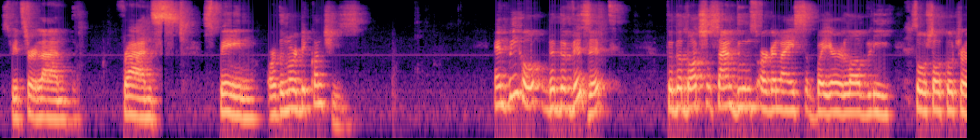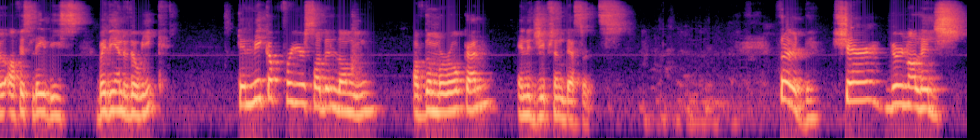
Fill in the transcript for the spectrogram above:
Switzerland, France, Spain, or the Nordic countries. And we hope that the visit to the Dutch sand dunes organized by your lovely social cultural office ladies by the end of the week can make up for your sudden longing of the Moroccan and Egyptian deserts. Third, share your knowledge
